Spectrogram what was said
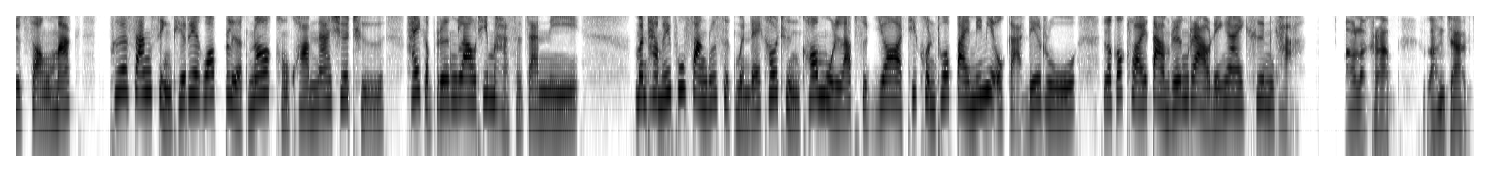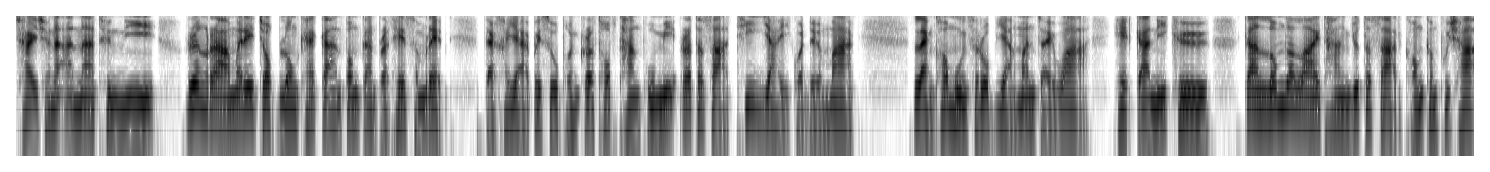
1.2 มัคเพื่อสร้างสิ่งที่เรียกว่าเปลือกนอกของความน่าเชื่อถือ ให้กับเรื่องเล่าที่มหัศจรรย์นี้ มันทำให้ผู้ฟังรู้สึกเหมือนได้เข้าถึงข้อมูลลับสุดยอดที่คนทั่วไปไม่มีโอกาสได้รู้ แล้วก็คล้อยตามเรื่องราวได้ง่ายขึ้นค่ะ เอาละครับ หลังจากชัยชนะอันน่าทึ่งนี้ เรื่องราวไม่ได้จบลงแค่การป้องกันประเทศสำเร็จ แต่ขยายไปสู่ผลกระทบทางภูมิรัฐศาสตร์ที่ใหญ่กว่าเดิมมาก แหล่งข้อมูลสรุปอย่างมั่นใจว่า เหตุการณ์นี้คือ การล้มละลายทางยุทธศาสตร์ของกัมพูชา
